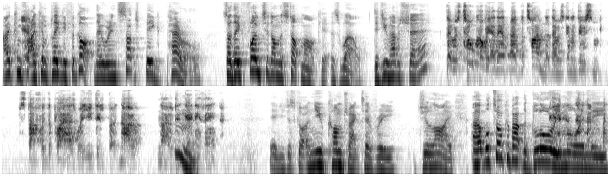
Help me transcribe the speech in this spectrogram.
I, com- yeah. I completely forgot they were in such big peril. So they floated on the stock market as well. Did you have a share? There was talk of it at the, at the time that they was going to do some stuff with the players where you did, but no, no, didn't get hmm. anything. Yeah, you just got a new contract every July. Uh, we'll talk about the glory more in the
